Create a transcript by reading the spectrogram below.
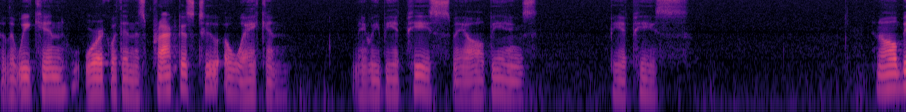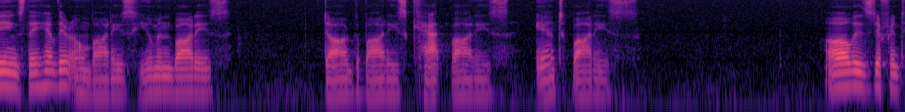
so that we can work within this practice to awaken. May we be at peace. May all beings be at peace. And all beings, they have their own bodies human bodies, dog bodies, cat bodies, ant bodies. All these different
